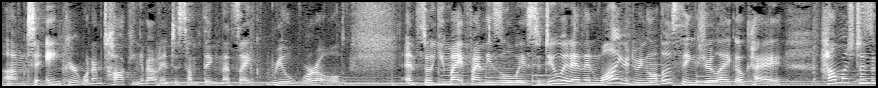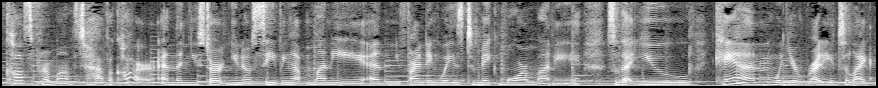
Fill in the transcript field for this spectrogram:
um, to anchor what i'm talking about into something that's like real world and so you might find these little ways to do it. And then while you're doing all those things, you're like, okay, how much does it cost per month to have a car? And then you start, you know, saving up money and finding ways to make more money so that you can, when you're ready to like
